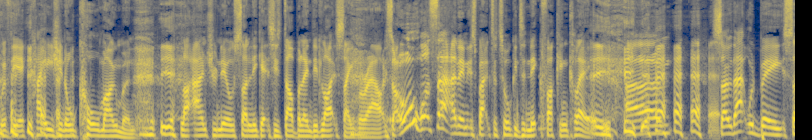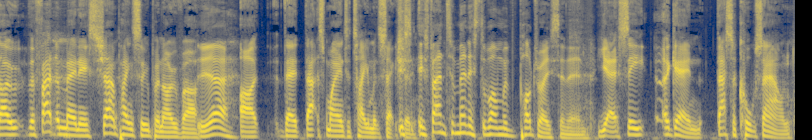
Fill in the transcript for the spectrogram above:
with the occasional cool moment, Yeah. like Andrew Neil suddenly gets his double-ended lightsaber out. It's like, oh, what's that? And then it's back to talking to Nick fucking Clegg. Um, so that would be so the Phantom Menace, Champagne Supernova. Yeah. uh, that's my entertainment section. Is, is Phantom Menace the one with pod racing in? Yeah, see, again, that's a cool sound.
